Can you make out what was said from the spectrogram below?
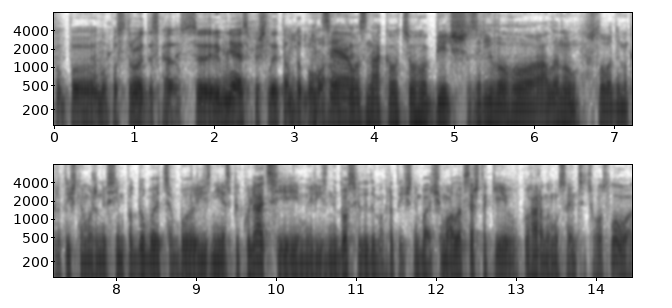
по, по, да. ну, построїти, сказати, все, рівняйсь, пішли там допомагати. І Це ознака цього більш зрілого, але ну слово демократичне може не всім подобається, бо різні є спекуляції, і ми різні досвіди демократичні бачимо. Але все ж таки, в гарному сенсі цього слова,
